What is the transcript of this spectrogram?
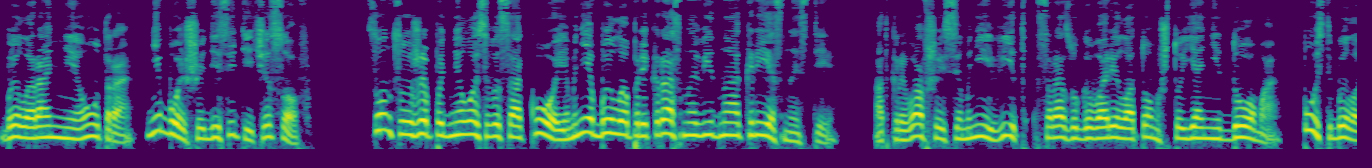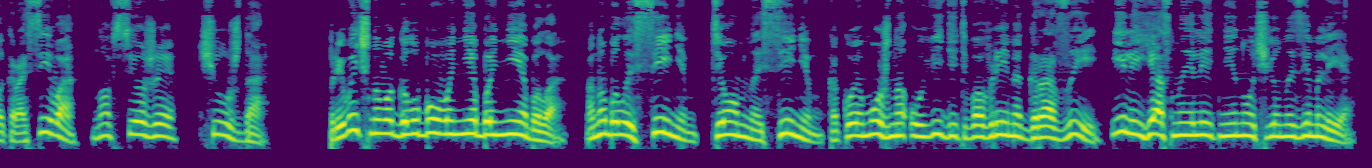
Было раннее утро, не больше десяти часов. Солнце уже поднялось высоко, и мне было прекрасно видно окрестности. Открывавшийся мне вид сразу говорил о том, что я не дома. Пусть было красиво, но все же чуждо. Привычного голубого неба не было. Оно было синим, темно-синим, какое можно увидеть во время грозы или ясной летней ночью на земле.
